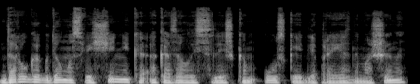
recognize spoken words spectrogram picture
Дорога к дому священника оказалась слишком узкой для проезда машины,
